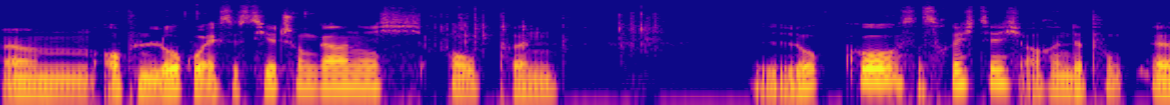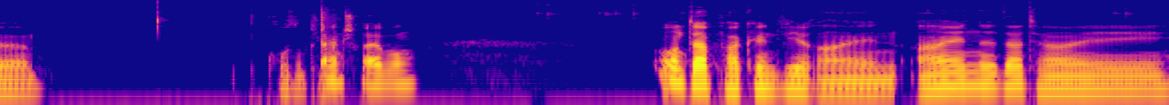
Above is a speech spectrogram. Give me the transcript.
ähm, OpenLoco existiert schon gar nicht. OpenLoco, ist das richtig? Auch in der äh, großen Kleinschreibung. Und da packen wir rein eine Datei.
